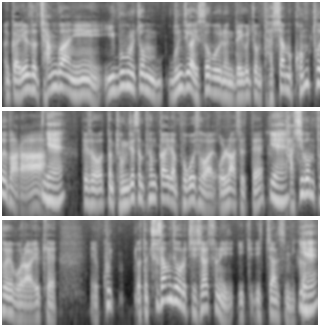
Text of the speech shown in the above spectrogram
그러니까 예를 들어 장관이 이 부분을 좀 문제가 있어 보이는데 이걸 좀 다시 한번 검토해 봐라. 예. 그래서 어떤 경제성 평가에 대한 보고서가 올라왔을 때 예. 다시 검토해 보라. 이렇게 어떤 추상적으로 지시할 수는 있, 지 않습니까? 예.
